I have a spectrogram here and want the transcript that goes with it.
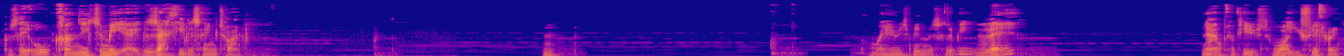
Because they all kind of need to meet at exactly the same time. Hmm. Where is Minmus going to be? There? Now I'm confused. Why are you flickering?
